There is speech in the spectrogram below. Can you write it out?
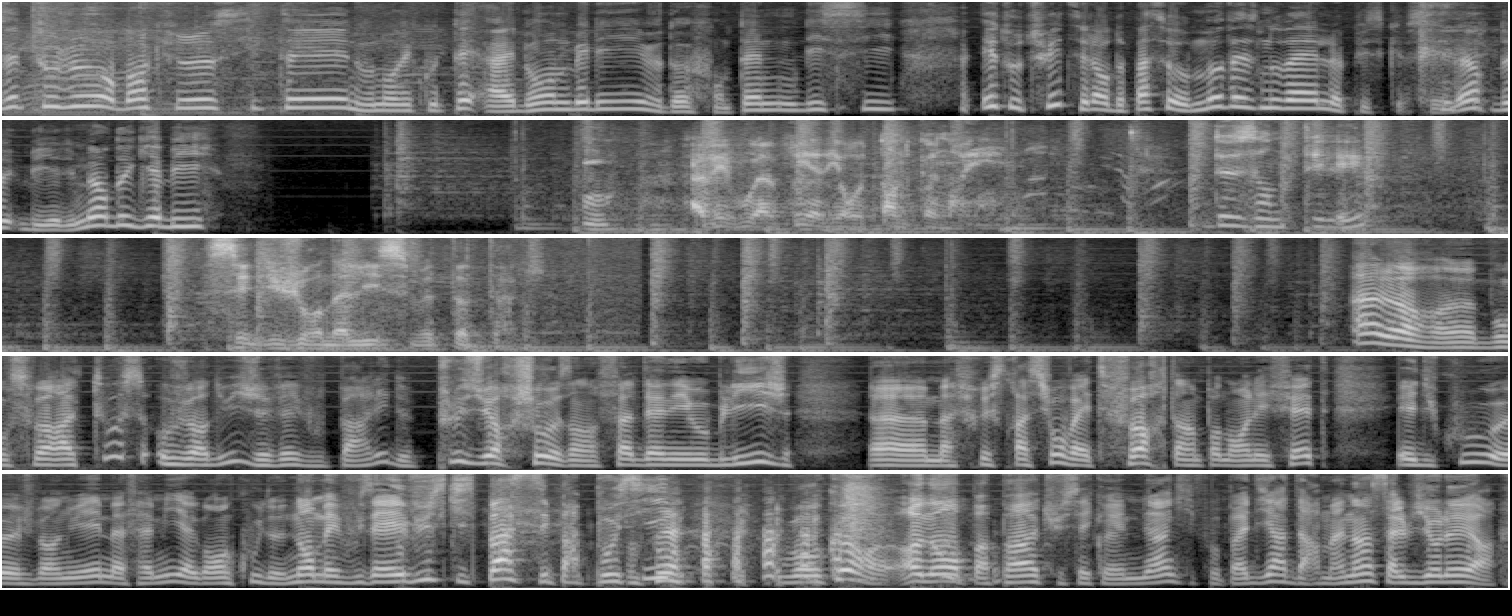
Êtes toujours dans Curiosité, nous venons d'écouter I Don't Believe de Fontaine d'ici. Et tout de suite, c'est l'heure de passer aux mauvaises nouvelles, puisque c'est l'heure de billet d'humeur de Gabi. Où avez-vous appris à dire autant de conneries Deux ans de télé. C'est du journalisme total. Alors, euh, bonsoir à tous. Aujourd'hui, je vais vous parler de plusieurs choses. hein. Fin d'année oblige. Euh, ma frustration va être forte hein, pendant les fêtes. Et du coup, euh, je vais ennuyer ma famille à grands coups de Non, mais vous avez vu ce qui se passe, c'est pas possible. Ou encore Oh non, papa, tu sais quand même bien qu'il faut pas dire Darmanin, sale violeur.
